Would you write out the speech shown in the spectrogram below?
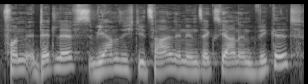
von Detlefs. Wie haben sich die Zahlen in den sechs Jahren entwickelt?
